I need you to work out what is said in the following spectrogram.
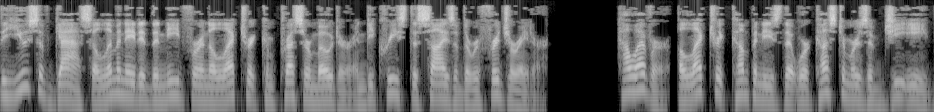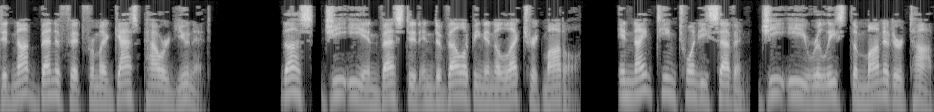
The use of gas eliminated the need for an electric compressor motor and decreased the size of the refrigerator. However, electric companies that were customers of GE did not benefit from a gas-powered unit. Thus, GE invested in developing an electric model. In 1927, GE released the Monitor Top,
